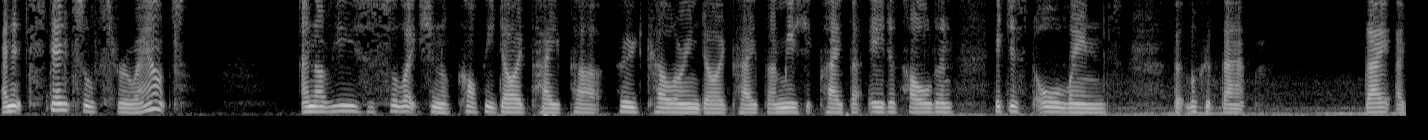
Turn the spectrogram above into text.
and it's stenciled throughout and I've used a selection of copy dyed paper, food colouring dyed paper, music paper, Edith Holden, it just all lends but look at that. They are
